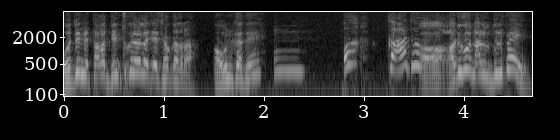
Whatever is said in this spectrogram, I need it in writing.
వదిన తల దించుకునేలా చేసావు కదరా? అవును కదే. ఓ, కాదు. ఆ, అడుగు నాలుగు దులిపాయి.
